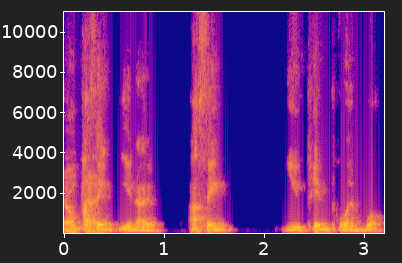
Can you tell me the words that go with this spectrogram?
Okay, I think you know. I think you pinpoint what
